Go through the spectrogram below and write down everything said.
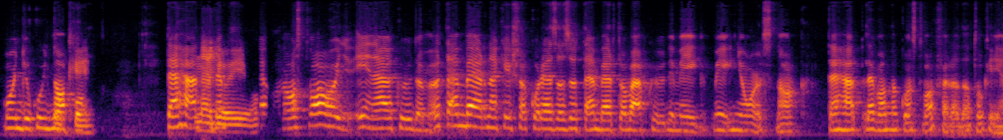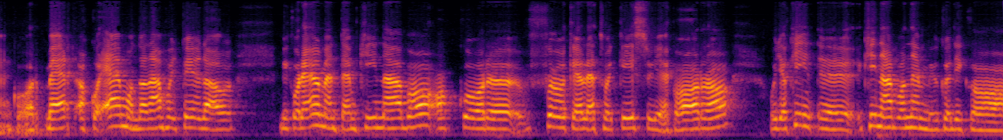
mondjuk úgy napon. Okay. Tehát Nagyon jó. van osztva, hogy én elküldöm öt embernek, és akkor ez az öt ember tovább küldi még, még nyolcnak. Tehát le vannak osztva a feladatok ilyenkor. Mert akkor elmondanám, hogy például mikor elmentem Kínába, akkor föl kellett, hogy készüljek arra, hogy a Kín, Kínában nem működik a,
